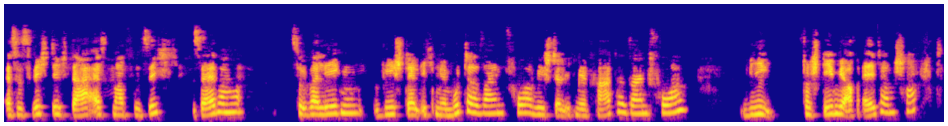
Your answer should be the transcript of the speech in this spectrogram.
es ist wichtig, da erstmal für sich selber zu überlegen, wie stelle ich mir Muttersein vor, wie stelle ich mir Vatersein vor wie verstehen wir auch Elternschaft,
